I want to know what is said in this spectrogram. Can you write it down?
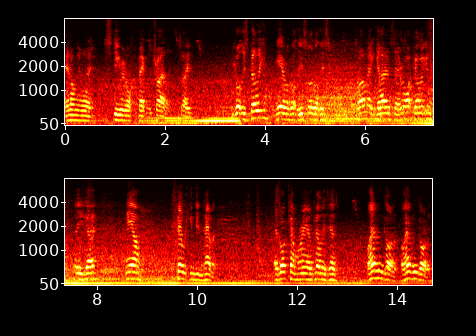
and I'm going to steer it off the back of the trailer. So, you got this Pelican? Yeah, I got this, I got this. So I let go and say, right Pelican, there you go. Now, Pelican didn't have it. As I come around, Pelican I haven't got it, I haven't got it.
